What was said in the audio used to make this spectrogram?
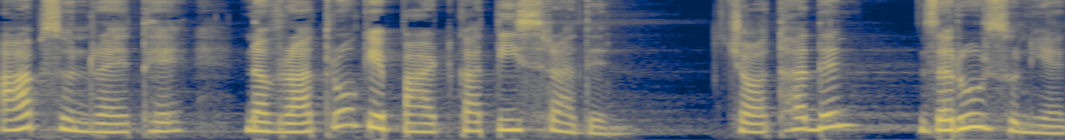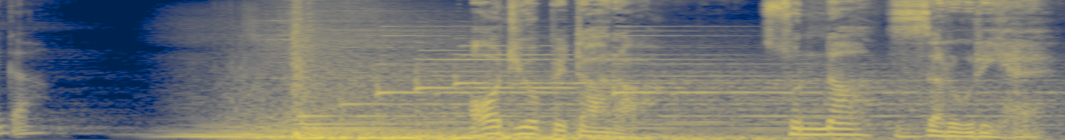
आप सुन रहे थे नवरात्रों के पाठ का तीसरा दिन। चौथा दिन ज़रूर सुनिएगा। ऑडियो पिटारा सुनना ज़रूरी है।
